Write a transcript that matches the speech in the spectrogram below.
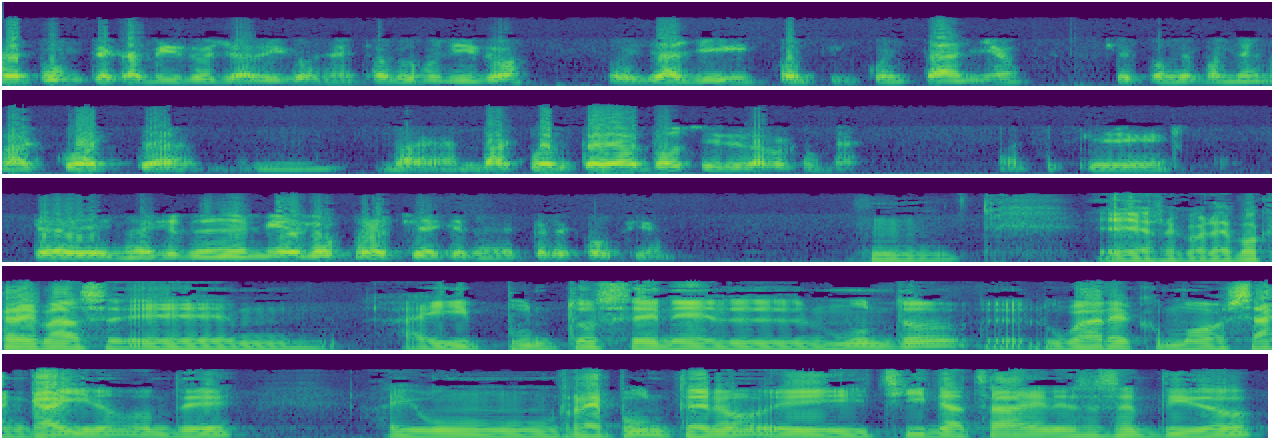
repunte que ha habido, ya digo, en Estados Unidos, pues ya allí, con 50 años, se puede poner la cuarta la, cuarta dosis de la vacuna. Así que, no hay que tener miedo, pero sí hay que tener precaución. Hmm. Eh, recordemos que además eh, hay puntos en el mundo, eh, lugares como Shanghái, ¿no? Donde hay un repunte, ¿no? Y China está en ese sentido,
